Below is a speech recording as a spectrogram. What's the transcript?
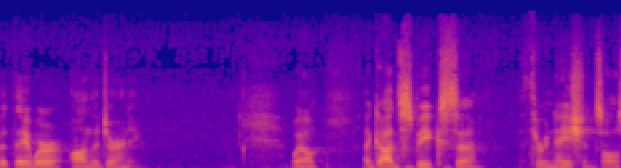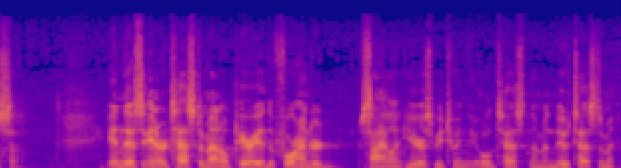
but they were on the journey. Well, uh, God speaks uh, through nations also. In this intertestamental period, the 400 silent years between the Old Testament and New Testament,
